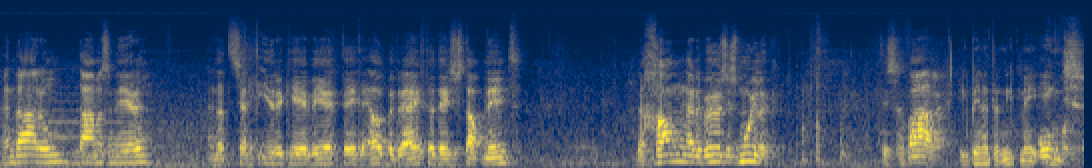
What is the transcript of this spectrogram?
En daarom, dames en heren, en dat zeg ik iedere keer weer tegen elk bedrijf dat deze stap neemt. De gang naar de beurs is moeilijk. Het is gevaarlijk. Ik ben het er niet mee eens.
